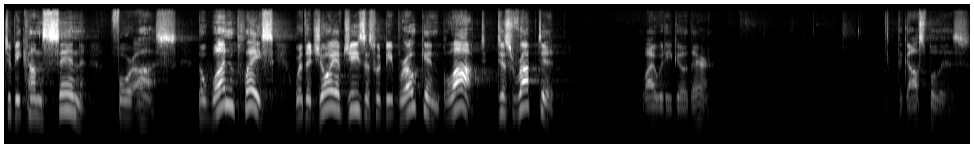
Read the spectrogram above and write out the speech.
to become sin for us. The one place where the joy of Jesus would be broken, blocked, disrupted. Why would he go there? The gospel is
